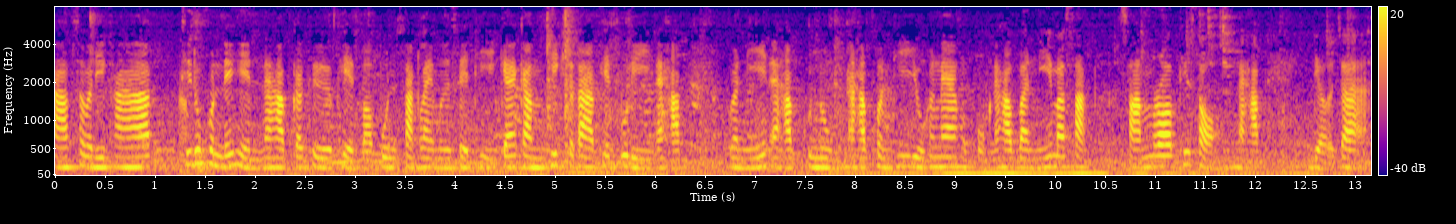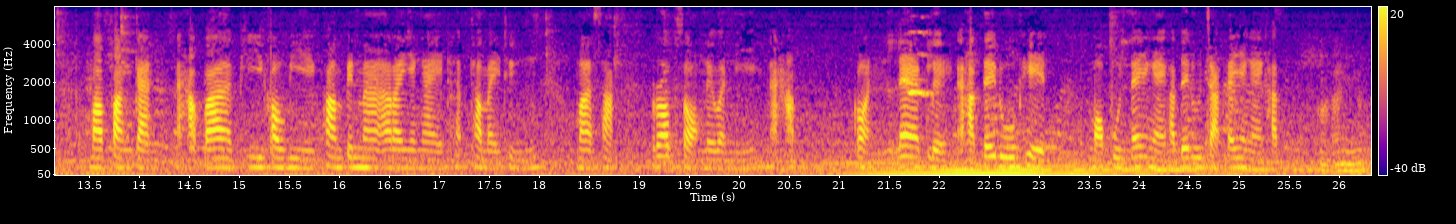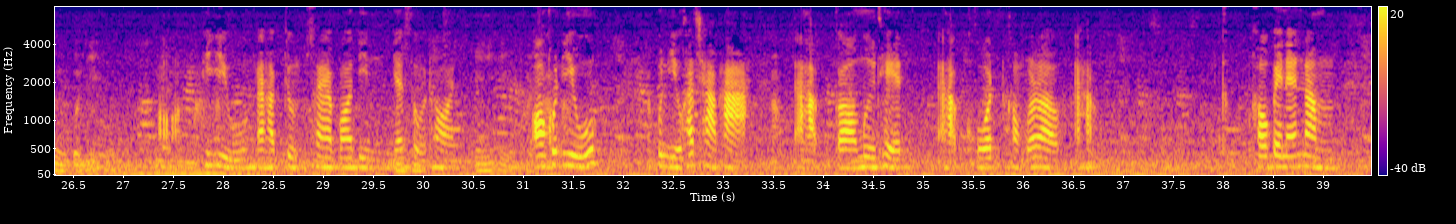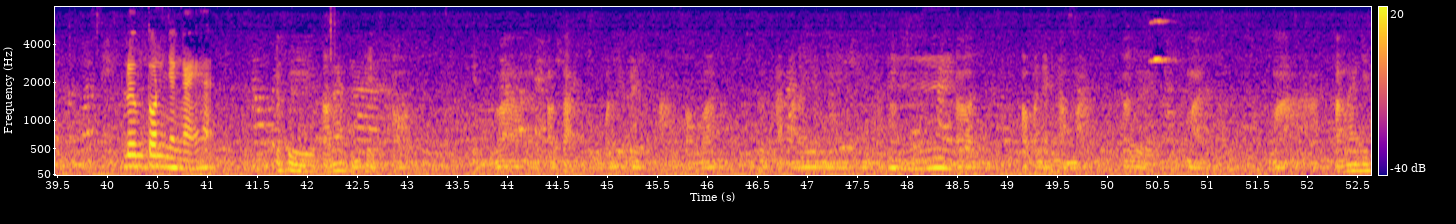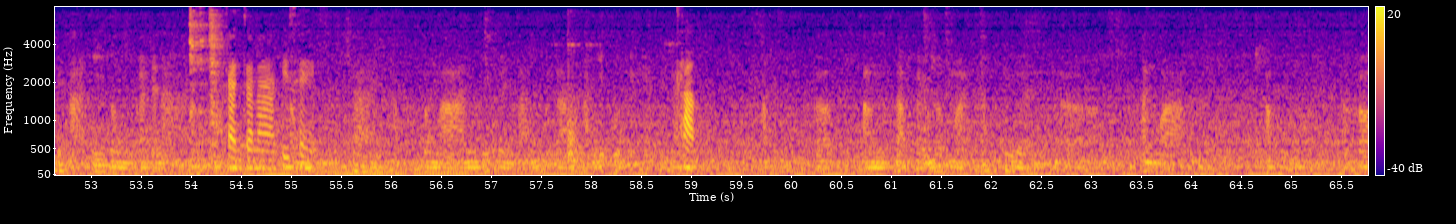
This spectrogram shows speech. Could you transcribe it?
ครับ สวัสดีครับ ที่ทุกคนได้เห็นนะครับ ก็คือเพจหมอปุณสักลายมือเศรษฐีแก้กรรมพลิกชะตาเพชรบุรีนะครับ วันนี้นะครับคุณหนุ่มนะครับ คนที่อยู่ข้างหน้าของผมนะครับ วันนี้มาสักซ้ำรอบที่สองนะครับ เดี๋ยวจะมาฟังกันนะครับ ว่าพี่เขามีความเป็นมาอะไรยังไงททำไมถึงมาสักรอบสองในวันนี้นะครับ ก่อนแรกเลยนะครับ ได้รู้เพจหมอปุณได้ยังไงครับ ได้รู้จักได้ยังไงครับก่อนหน้านี้ก็คือคุณอิ๋วอ๋อ พี่อิ๋วนะครับ จุ่มแซ่บอดินยโสธรพี่อิ๋วอ๋อคุณอิ๋วคุณอิ๋วคัชชาภาครับนะครับ ก็มือเทสนะครับ โค้ดของพวกเรานะครับเขาไปแนะนำเริ่มต้นยังไงฮะ ก็คือตอนแรกผมเห็นก็เห็นว่าเขาสั่งผมก็เลยไปถามเขาว่าเออสั่งอะไรยังไงนะครับอืมก็เขาก็แนะนำมา ก็เลยมามาครั้งแรกที่ไปหาที่ตรงกาญจนา การจนาพิเศษ ใช่ครับ โรงพยาบาลที่เป็นร้านร้านอาหารญี่ปุ่นอย่างเงี้ยครับครับก็ทำสับไปเมื่อประมาณสักเดือนเอ่อธันวาครับผมแล้วก็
